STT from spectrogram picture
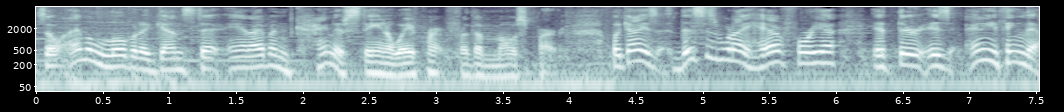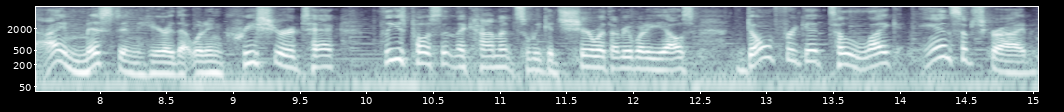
So I'm a little bit against it and I've been kind of staying away from it for the most part. But guys, this is what I have for you. If there is anything that I missed in here that would increase your attack, please post it in the comments so we could share with everybody else. Don't forget to like and subscribe.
